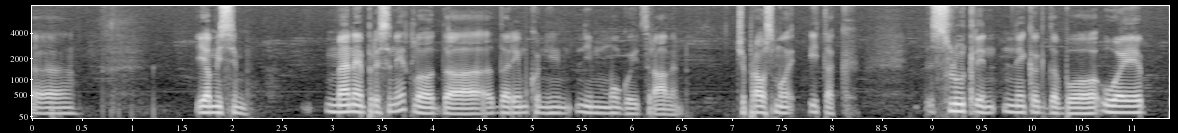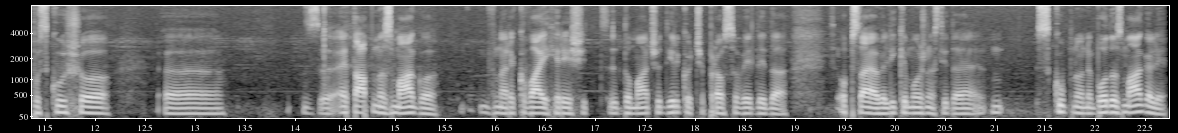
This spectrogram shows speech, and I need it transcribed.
Uh, ja, mislim, mene je presenetilo, da, da Remko ni, ni mogel iti zraven. Čeprav smo itak slutili nekako, da bo UAE poskušal uh, z etapno zmago v narekovajih rešiti domačo dirko, čeprav so vedeli, da obstaja velike možnosti, da skupno ne bodo zmagali.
